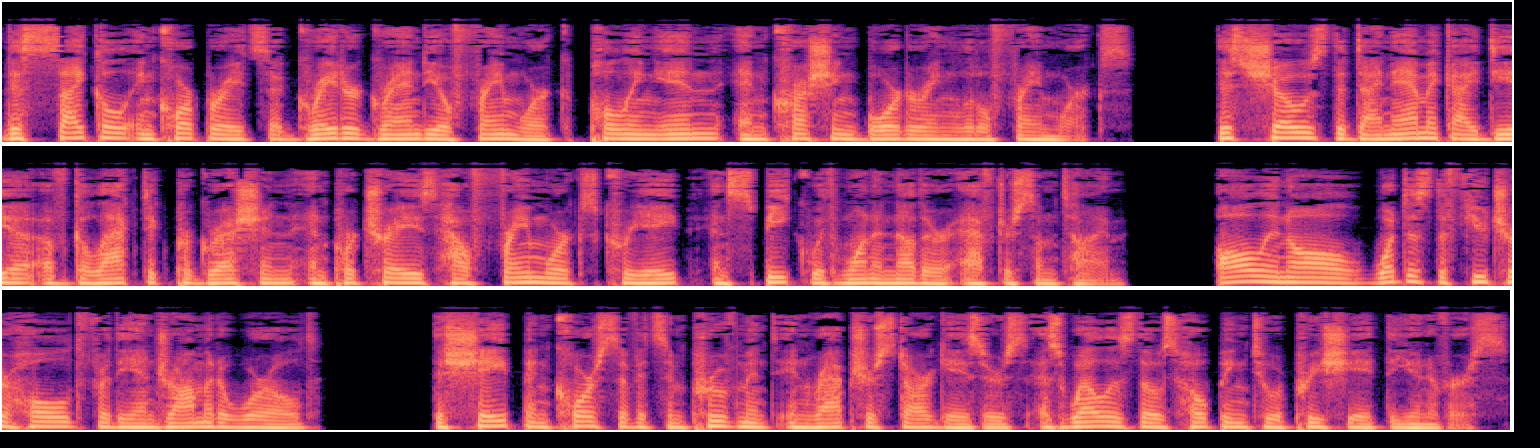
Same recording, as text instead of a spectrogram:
This cycle incorporates a greater grandio framework pulling in and crushing bordering little frameworks. This shows the dynamic idea of galactic progression and portrays how frameworks create and speak with one another after some time. All in all, what does the future hold for the Andromeda world, the shape and course of its improvement in rapture stargazers as well as those hoping to appreciate the universe.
